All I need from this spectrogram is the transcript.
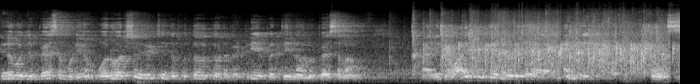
இன்னும் கொஞ்சம் பேச முடியும். ஒரு வருஷம் கழிச்சு இந்த புத்தகத்தோட வெற்றியை பற்றி நாம் பேசலாம். இந்த வாய்ப்புக்கு என்னுடைய நன்றி தேங்க்ஸ்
